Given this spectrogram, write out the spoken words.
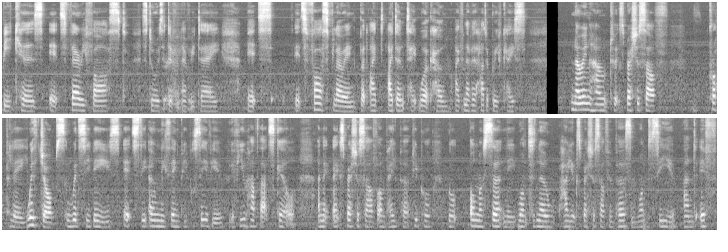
because it's very fast. Stories are different every day. It's it's fast flowing, but I, I don't take work home. I've never had a briefcase. Knowing how to express yourself properly with jobs and with CVs, it's the only thing people see of you. If you have that skill and express yourself on paper, people will almost certainly want to know how you express yourself in person, want to see you. And if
